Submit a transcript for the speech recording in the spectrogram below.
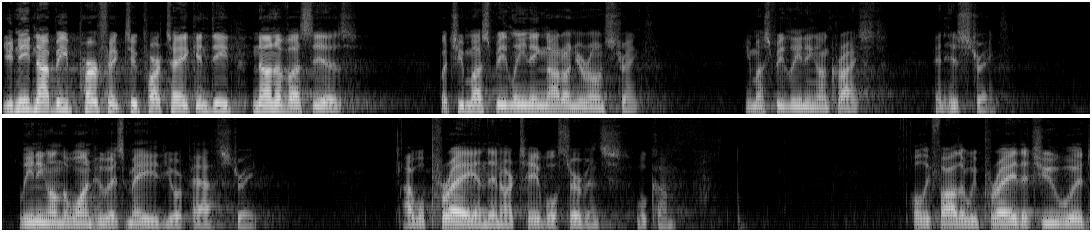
You need not be perfect to partake. Indeed, none of us is. But you must be leaning not on your own strength. You must be leaning on Christ and His strength, leaning on the one who has made your path straight. I will pray, and then our table servants will come. Holy Father, we pray that you would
